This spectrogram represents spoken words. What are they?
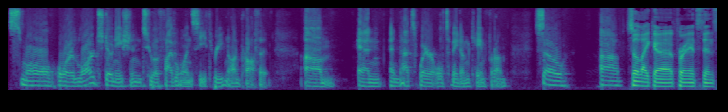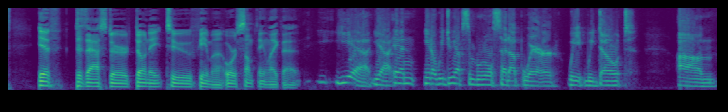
small or large donation to a 501c3 nonprofit. Um, and and that's where Ultimatum came from. So, uh, so like uh, for instance, if disaster, donate to FEMA or something like that. Yeah, yeah, and you know we do have some rules set up where we we don't, um,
